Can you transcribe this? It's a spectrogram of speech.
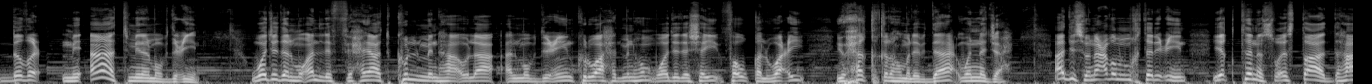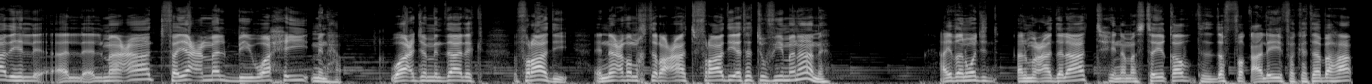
بضع مئات من المبدعين. وجد المؤلف في حياة كل من هؤلاء المبدعين كل واحد منهم وجد شيء فوق الوعي يحقق لهم الإبداع والنجاح. أديسون أعظم المخترعين يقتنص ويصطاد هذه الماعات فيعمل بوحي منها. وأعجب من ذلك فرادي إن أعظم اختراعات فرادي أتته في منامه. أيضا وجد المعادلات حينما استيقظ تتدفق عليه فكتبها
